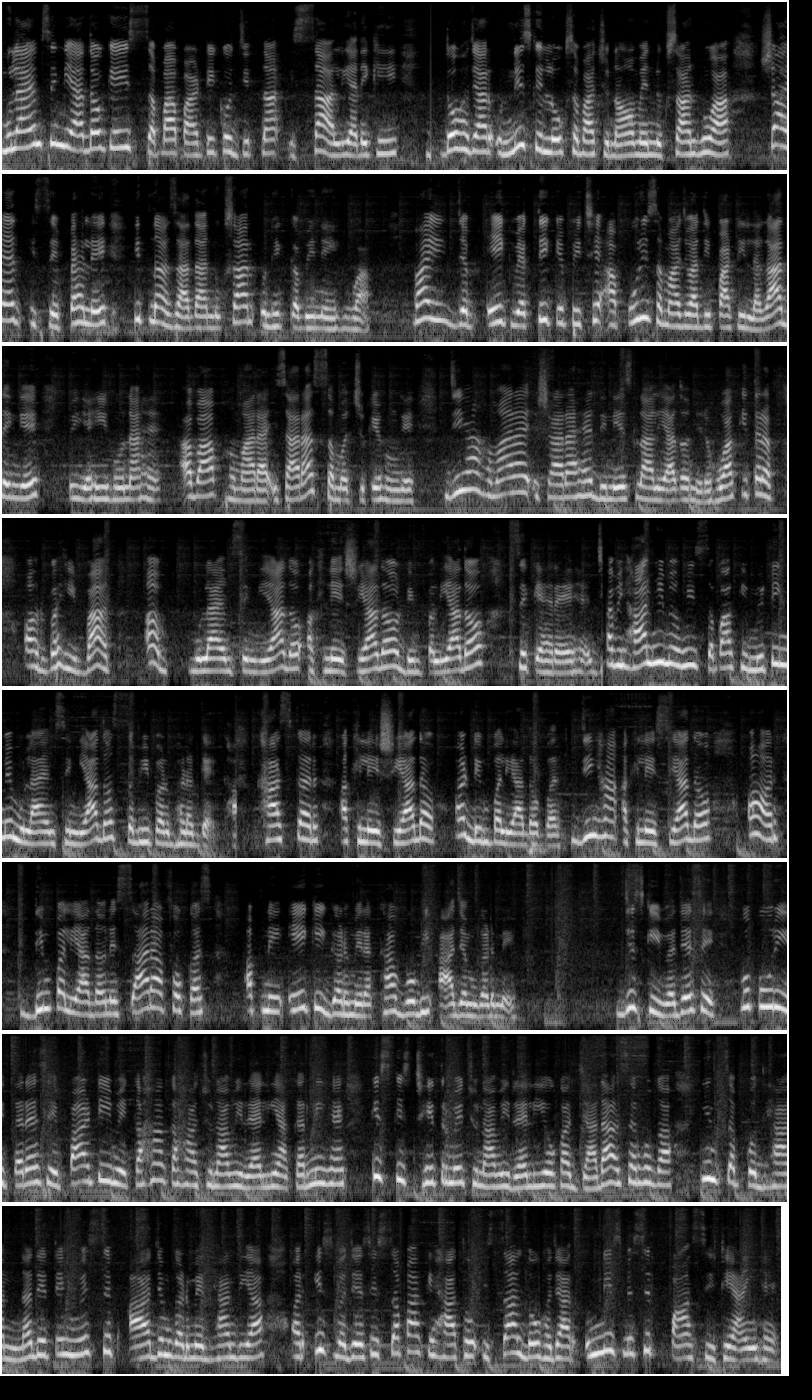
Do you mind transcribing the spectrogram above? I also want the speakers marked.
Speaker 1: मुलायम सिंह यादव के इस सपा पार्टी को जितना इस साल, यानी कि 2019 के लोकसभा चुनाव में नुकसान हुआ, शायद इससे पहले इतना ज़्यादा नुकसान उन्हें कभी नहीं हुआ। भाई, जब एक व्यक्ति के पीछे आप पूरी समाजवादी पार्टी लगा देंगे तो यही होना है। अब आप हमारा इशारा समझ चुके होंगे। जी हाँ हमारा इशारा है दिनेश लाल यादव निरहुआ की तरफ़। और वही बात अब मुलायम सिंह यादव, अखिलेश यादव डिम्पल यादव से कह रहे हैं। अभी हाल ही में हुई सपा की मीटिंग में मुलायम सिंह यादव सभी पर भड़क गए खासकर अखिलेश यादव और डिम्पल यादव पर। जी हाँ अखिलेश यादव और डिम्पल यादव ने सारा फोकस अपने एक ही गढ़ में रखा, वो भी आजमगढ़ में। जिसकी वजह से वो पूरी तरह से पार्टी में कहाँ कहाँ चुनावी रैलियाँ करनी है किस किस क्षेत्र में चुनावी रैलियों का ज़्यादा असर होगा, इन सबको ध्यान न देते हुए सिर्फ़ आजमगढ़ में ध्यान दिया और इस वजह से सपा के हाथों इस साल 2019 में सिर्फ़ पाँच सीटें आई हैं,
